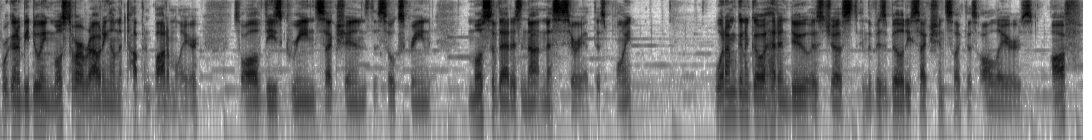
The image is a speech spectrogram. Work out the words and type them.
We're going to be doing most of our routing on the top and bottom layer. So all of these green sections, the silk screen, most of that is not necessary at this point. What I'm going to go ahead and do is just in the visibility section, select this all layers off.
